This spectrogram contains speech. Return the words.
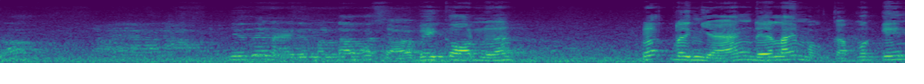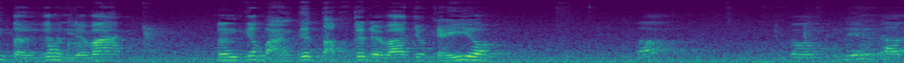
đó. Như thế này thì mình đâu có sợ bi con nữa. Rất đơn giản để lấy một cặp mắt kiến từ cái hình đề ba. Nên các bạn cứ tập cái đề ba cho kỹ vô. Đó. Còn nếu là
